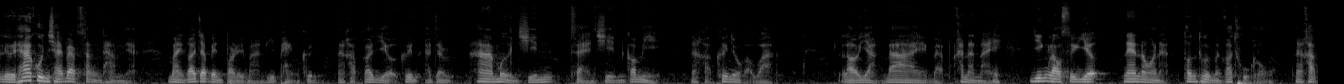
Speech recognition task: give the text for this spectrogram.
หรือถ้าคุณใช้แบบสั่งทำเนี่ย มันก็จะเป็นปริมาณที่แพงขึ้นนะครับ ก็เยอะขึ้นอาจจะ 50,000 ชิ้นแสนชิ้นก็มีนะครับ ขึ้นอยู่กับว่า เราอยากได้แบบขนาดไหน ยิ่งเราซื้อเยอะแน่นอนอะต้นทุนมันก็ถูกลงนะครับ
